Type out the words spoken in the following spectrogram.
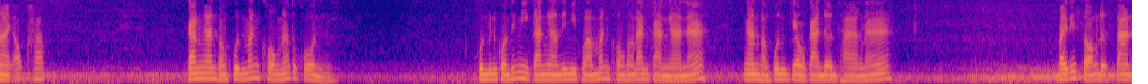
นายออฟครับ การงานของคุณมั่นคงนะทุกคน คุณเป็นคนที่มีการงานที่มีความมั่นคงทางด้านการงานนะ งานของคุณเกี่ยวกับการเดินทางนะ ใบที่สองเดอะซัน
